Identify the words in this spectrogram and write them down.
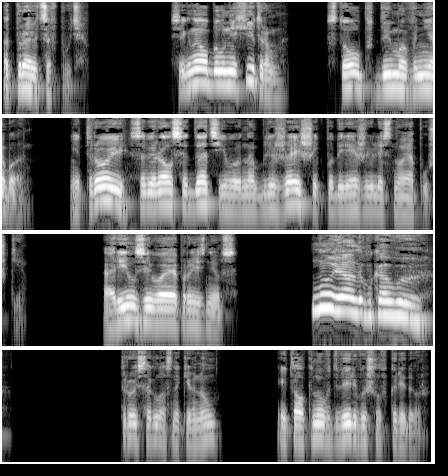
отправиться в путь. Сигнал был нехитрым, столб дыма в небо, и Трой собирался дать его на ближайшей к побережью лесной опушке. Арил, зевая, произнес. «Ну, я на боковую». Трой согласно кивнул и, толкнув дверь, вышел в коридор.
